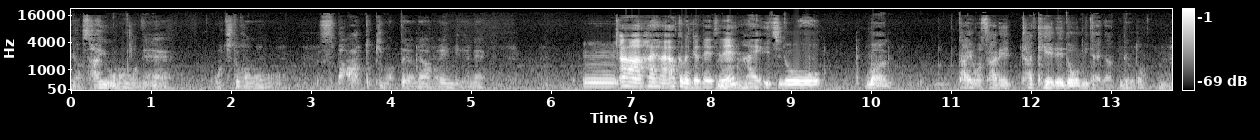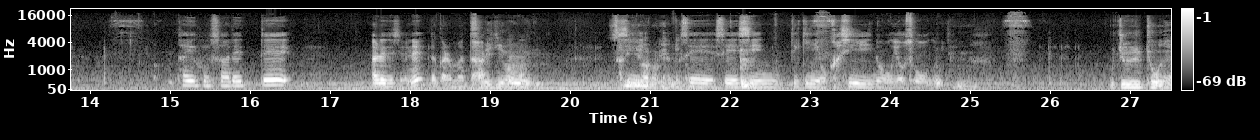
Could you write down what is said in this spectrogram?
いや最後のねオチとかもスパーッと決まったよねあの演技でねうん。ああはいはい。悪の拠点ですね、うんはい。一度まあ逮捕されたけれどみたいなってこと？逮捕されてあれですよね。だからまた去り際がうん。去り際の演技が精精神的におかしいのを装うみたいうん。宇宙兄弟は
